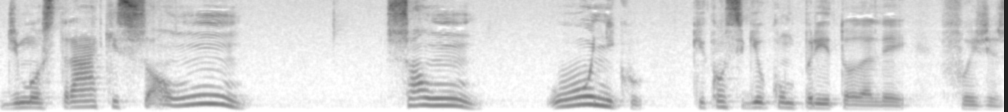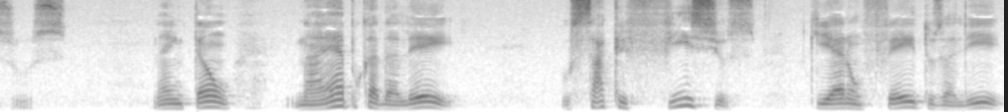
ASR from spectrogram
de mostrar que só um, só um, o único que conseguiu cumprir toda a lei foi Jesus. Né? Então, na época da lei, os sacrifícios que eram feitos ali,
